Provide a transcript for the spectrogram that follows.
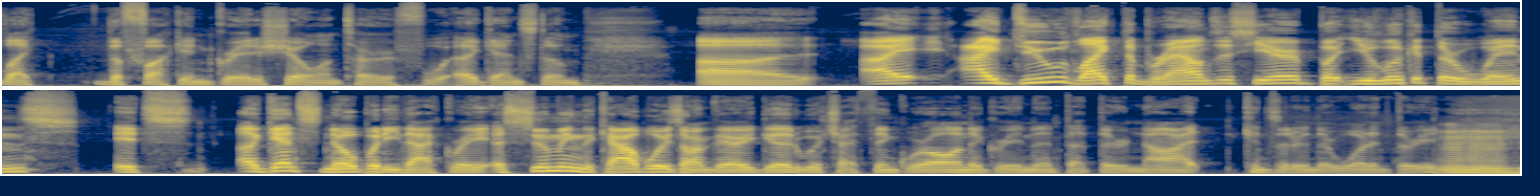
like the fucking greatest show on turf against them. Uh, I I do like the Browns this year, but you look at their wins, it's against nobody that great. Assuming the Cowboys aren't very good, which I think we're all in agreement that they're not, considering they're one and 3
